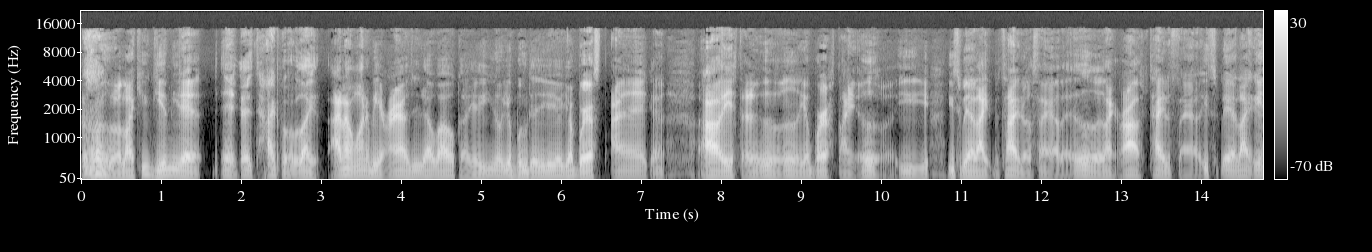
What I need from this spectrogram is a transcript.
like you give me that that, type of like I don't want to be around you though. Okay, you know your booty, your, your breast stank, uh, all this stuff. Uh, uh, your breast stank. Uh, you, you smell like potato salad. Uh, like raw potato salad. You smell like you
